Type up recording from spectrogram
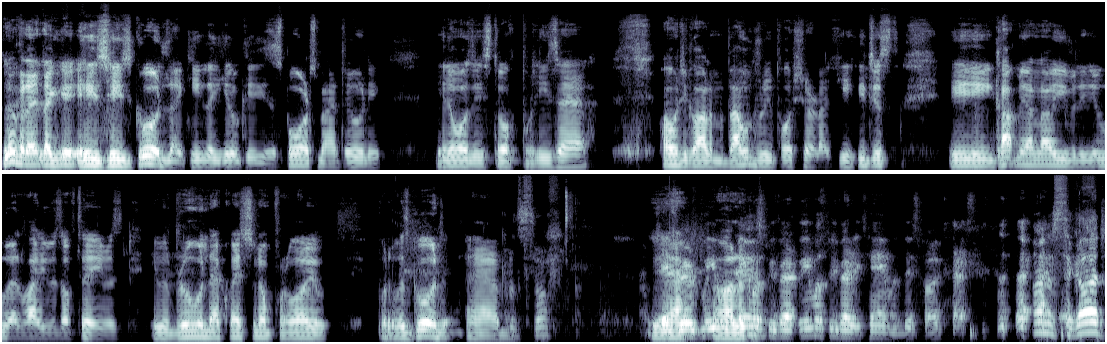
Look at it. Like he's he's good. Like he like look he's a sportsman too, and he he knows his stuff. But he's uh, what would you call him? A boundary pusher. Like he, he just he, he caught me on live, and he knew well what he was up to. He was he was brewing that question up for a while, but it was good. Um, Good stuff. Yeah, Yes, we, we, Oh, we look, must be very we must be very tame on this podcast. Honest to God.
